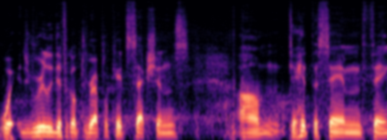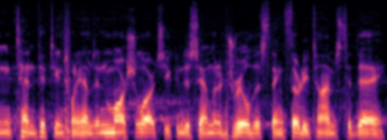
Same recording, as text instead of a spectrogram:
It's really difficult to replicate sections, um, to hit the same thing 10, 15, 20 times. In martial arts, you can just say, I'm going to drill this thing 30 times today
